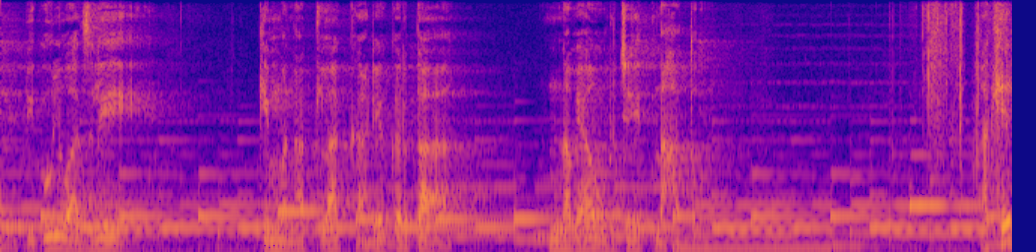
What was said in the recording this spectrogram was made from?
बिगुल वाजले की मनातला कार्यकर्ता नव्या ऊर्जेत नाहतो. अखेर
